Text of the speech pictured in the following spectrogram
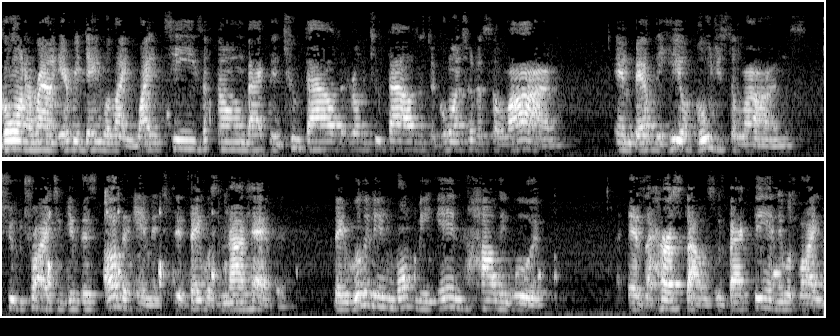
going around every day with like white tees on back in 2000, early 2000s to going to the salon in Beverly Hills, bougie salons, to try to give this other image that they was not having. They really didn't want me in Hollywood as a hairstylist. Because back then it was like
